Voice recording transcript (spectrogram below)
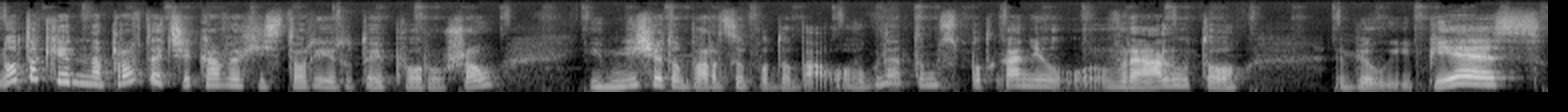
No takie naprawdę ciekawe historie tutaj poruszał i mnie się to bardzo podobało. W ogóle na tym spotkaniu w realu to był i pies,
